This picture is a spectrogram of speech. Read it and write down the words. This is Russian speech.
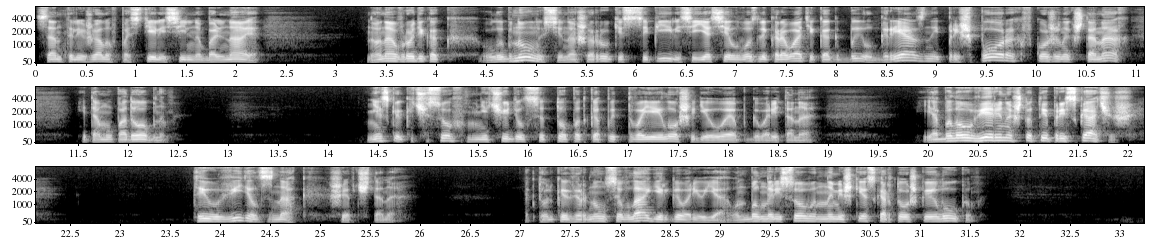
Санта лежала в постели, сильно больная, но она вроде как улыбнулась, и наши руки сцепились, и я сел возле кровати, как был, грязный, при шпорах, в кожаных штанах и тому подобном. «Несколько часов мне чудился топот копыт твоей лошади, Уэб», — говорит она. «Я была уверена, что ты прискачешь». «Ты увидел знак?» — шепчет она. Как только вернулся в лагерь, говорю я, он был нарисован на мешке с картошкой и луком.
